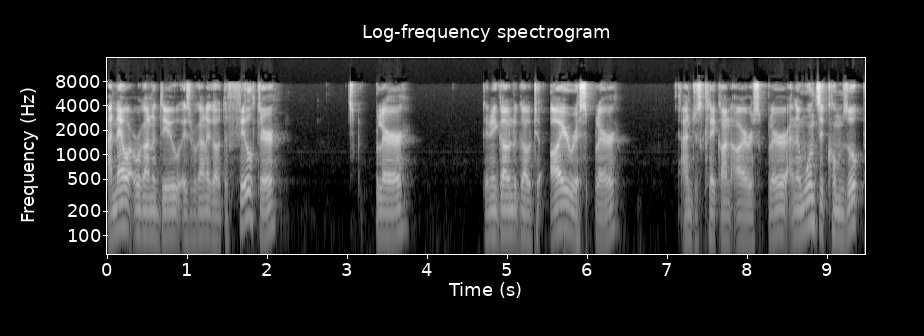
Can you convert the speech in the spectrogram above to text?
And now what we're going to do is we're going to go to filter blur then you're going to go to iris blur and just click on iris blur. And then once it comes up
